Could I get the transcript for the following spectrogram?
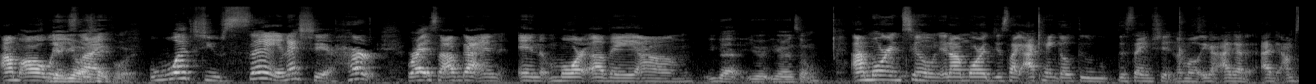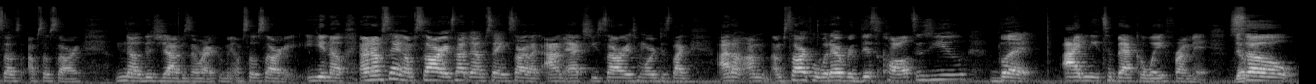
I'm always Yeah, like, pay for it. "What you say?" And that shit hurt, right? So I've gotten in more of a um You got you're you're in tune. I'm more in tune, and I'm more just like I can't go through the same shit no more. I got, I I'm so, I'm so sorry. No, this job isn't right for me. I'm so sorry. You know, and I'm saying I'm sorry. It's not that I'm saying sorry. Like I'm actually sorry. It's more just like I don't. I'm, I'm sorry for whatever this causes you, but I need to back away from it. Yep. So.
